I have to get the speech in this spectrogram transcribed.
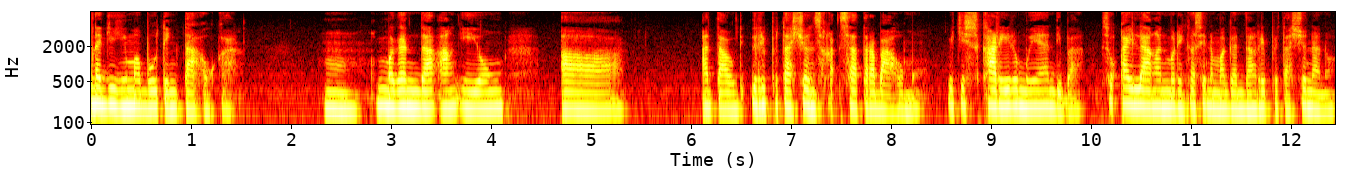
nagiging mabuting tao ka. Hmm, maganda ang iyong ah, ang tawag, reputasyon sa, sa trabaho mo. Which is, career mo yan, di ba? So, kailangan mo rin kasi ng magandang reputasyon, ano?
